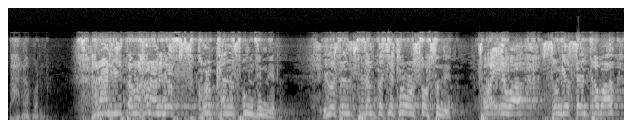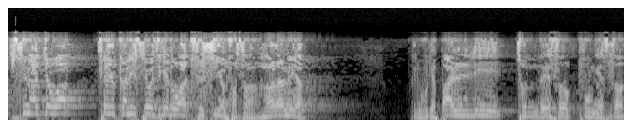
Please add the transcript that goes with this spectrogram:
바라보는 거예요. 하나님이 이 땅은 하나님의 거룩한 성지입니다. 이것은 세상 것이 들어올 수 없습니다. 교회와 성교센터와 신학교와 교육관이 세워지게 도와 주시옵소서. 할렐루야. 그리고 우리가 빨리 전도해서 부흥해서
